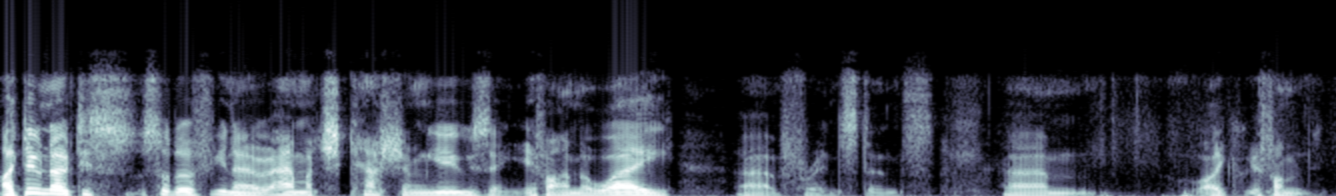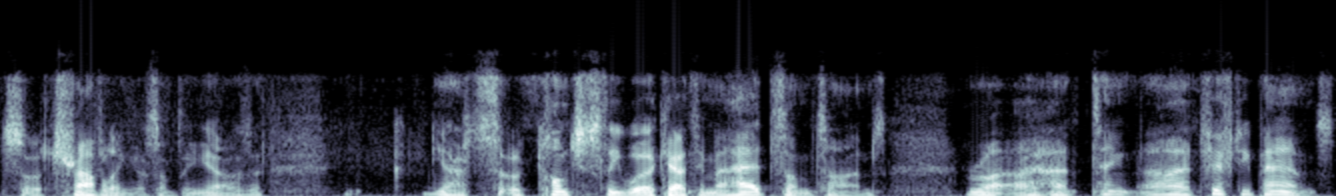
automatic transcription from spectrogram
I do notice sort of, you know, how much cash I'm using if I'm away, uh, for instance. Um, like if I'm sort of travelling or something, you know, you know, sort of consciously work out in my head sometimes. Right, I had ten, I had fifty pounds.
